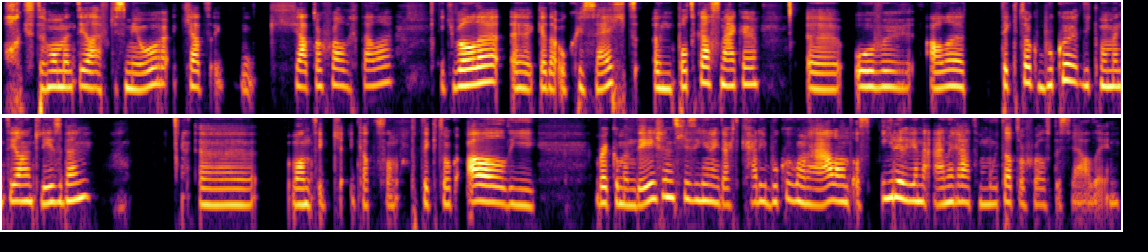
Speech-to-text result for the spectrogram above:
Oh, ik zit er momenteel even mee hoor. Ik ga het, ik, ga toch wel vertellen. Ik wilde, uh, ik heb dat ook gezegd, een podcast maken uh, over alle TikTok-boeken die ik momenteel aan het lezen ben. Uh, want ik, ik had dan op TikTok al die recommendations gezien. En ik dacht, ik ga die boeken gewoon halen. Want als iedereen de aanraadt, moet dat toch wel speciaal zijn.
